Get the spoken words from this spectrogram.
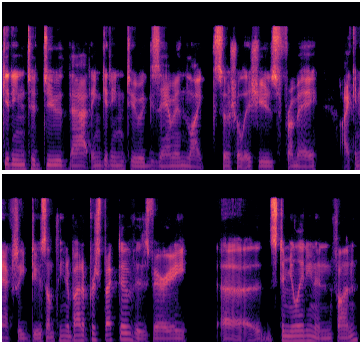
getting to do that and getting to examine like social issues from a I can actually do something about it perspective is very uh stimulating and fun.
